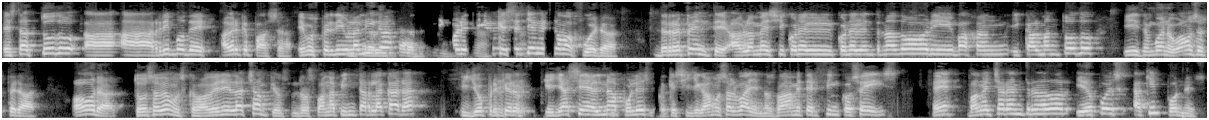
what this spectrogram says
está todo a, ritmo de a ver qué pasa. Hemos perdido la liga y parecía que Setién estaba fuera. de repente habla Messi con el, con el entrenador y bajan y calman todo y dicen, bueno, vamos a esperar. Ahora, todos sabemos que va a venir la Champions, nos van a pintar la cara y yo prefiero que ya sea el Nápoles, porque si llegamos al Valle nos van a meter 5 o 6, ¿eh? van a echar al entrenador y después, ¿a quién pones?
